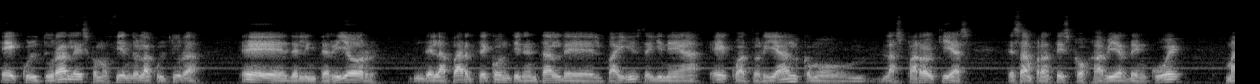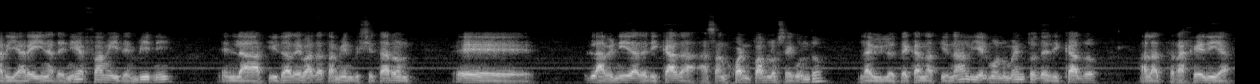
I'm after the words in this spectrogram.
eh, culturales, conociendo la cultura eh, del interior de la parte continental del país, de Guinea Ecuatorial, como las parroquias de San Francisco Javier de Encue, María Reina de Niefan y de Envini. En la ciudad de Bada también visitaron eh, la avenida dedicada a San Juan Pablo II, la Biblioteca Nacional y el monumento dedicado a la tragedia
